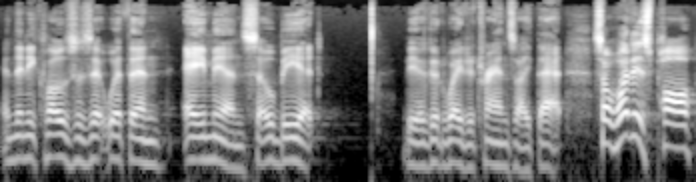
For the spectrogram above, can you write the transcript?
And then he closes it with an amen. So be it. Be a good way to translate that. So, what is Paul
